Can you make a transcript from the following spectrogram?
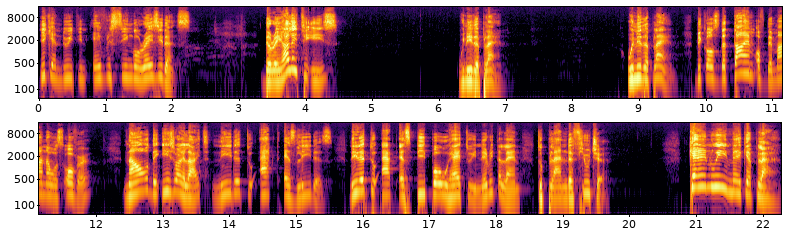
He can do it in every single residence. The reality is, we need a plan. We need a plan. Because the time of the manna was over, now the Israelites needed to act as leaders, needed to act as people who had to inherit the land to plan the future. Can we make a plan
